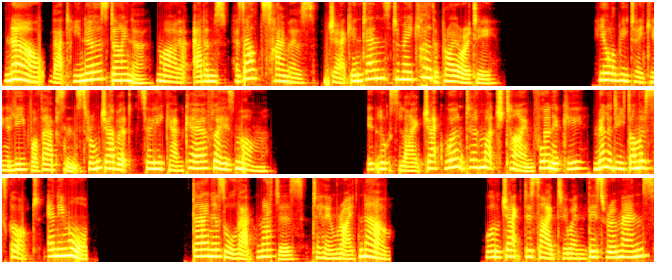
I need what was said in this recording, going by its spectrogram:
Now that he knows Dinah Marla Adams has Alzheimer's, Jack intends to make her the priority. He'll be taking a leave of absence from Jabot so he can care for his mom. It looks like Jack won't have much time for Nikki, Melody Thomas Scott, anymore. Dinah's all that matters to him right now. Will Jack decide to end this romance?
